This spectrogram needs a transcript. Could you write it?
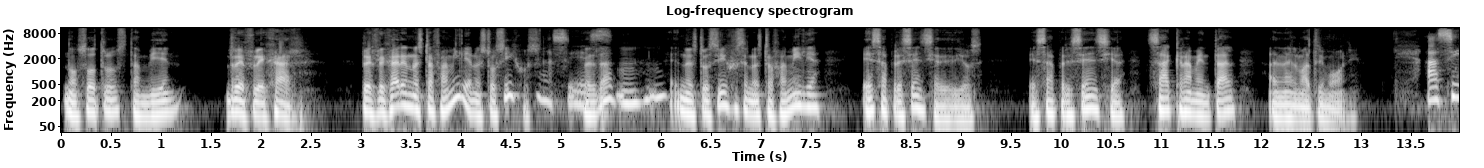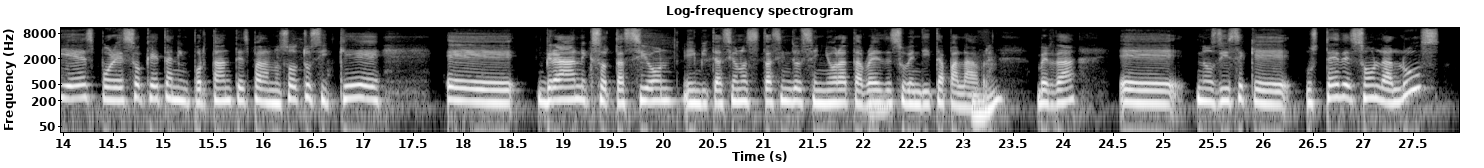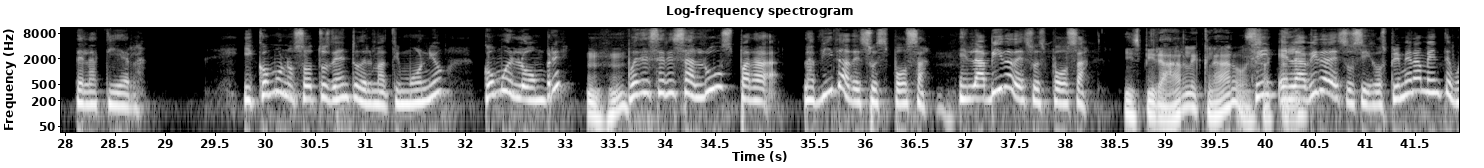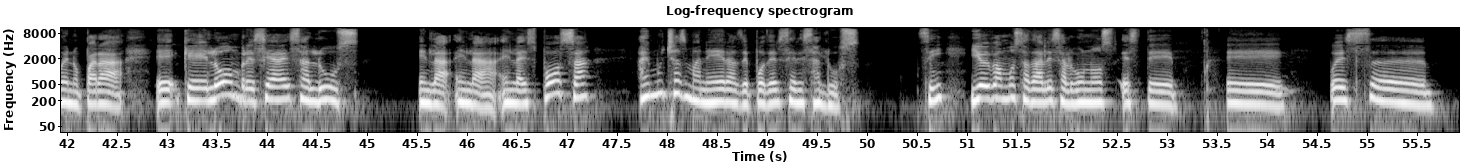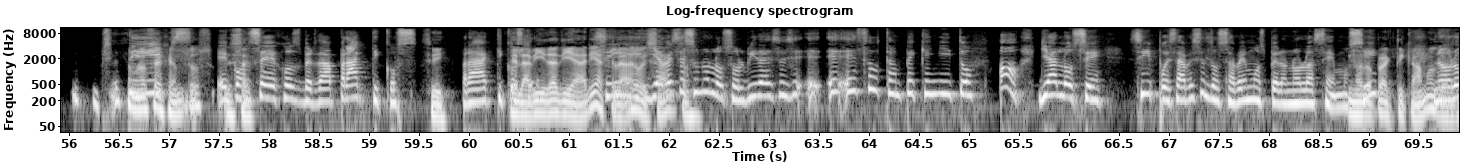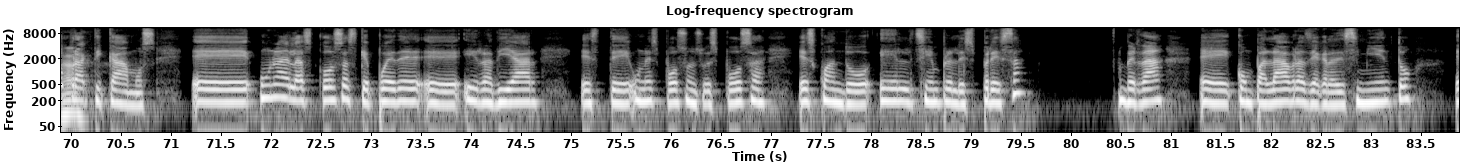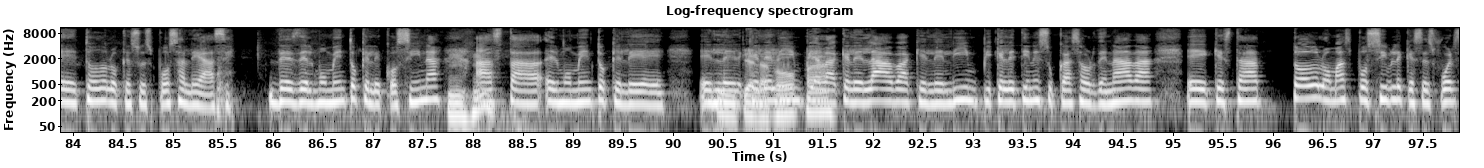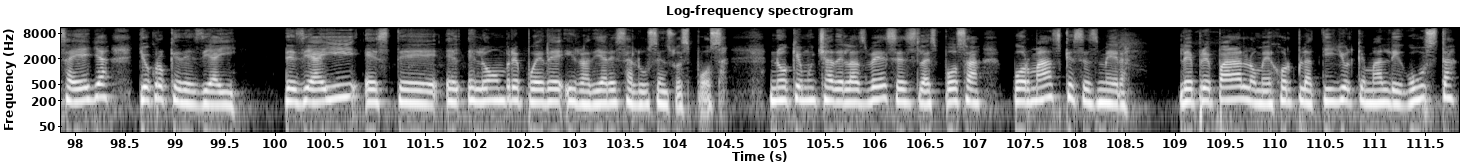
nosotros también reflejar, reflejar en nuestra familia, en nuestros hijos, Así es. ¿verdad? En nuestros hijos, en nuestra familia, esa presencia de Dios, esa presencia sacramental en el matrimonio. Así es, por eso qué tan importante es para nosotros y qué eh, gran exhortación e invitación nos está haciendo el Señor a través de su bendita palabra, ¿verdad? Eh, nos dice que ustedes son la luz de la tierra. Y cómo nosotros dentro del matrimonio, cómo el hombre puede ser esa luz para la vida de su esposa, en la vida de su esposa. Inspirarle, claro. Sí, en la vida de sus hijos. Primeramente, bueno, para eh, que el hombre sea esa luz en la, en la, en la esposa, hay muchas maneras de poder ser esa luz. ¿Sí? Y hoy vamos a darles algunos, este, eh, pues, eh, unos ejemplos, eh, consejos, ¿verdad? Prácticos. Sí. Prácticos. De la que- vida diaria, Sí, claro, y a veces uno los olvida, eso, "Eh, eh, eso tan pequeñito. Oh, ya lo sé. Sí, pues a veces lo sabemos, pero no lo hacemos. No ¿sí? lo practicamos, No lo practicamos. Eh, una de las cosas que puede eh, irradiar este un esposo en su esposa es cuando él siempre le expresa, ¿verdad? Eh, con palabras de agradecimiento eh, todo lo que su esposa le hace. Desde el momento que le cocina hasta el momento que le, eh, Limpia que la le limpia, la, que le lava, que le limpie, que le tiene su casa ordenada, eh, que está todo lo más posible que se esfuerza ella. Yo creo que desde ahí, desde ahí, este, el, el hombre puede irradiar esa luz en su esposa. No que muchas de las veces la esposa, por más que se esmera, le prepara lo mejor platillo, el que más le gusta,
